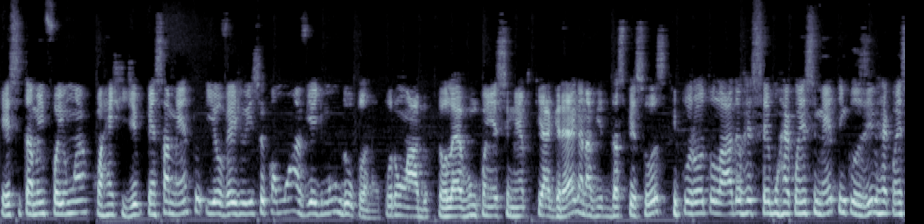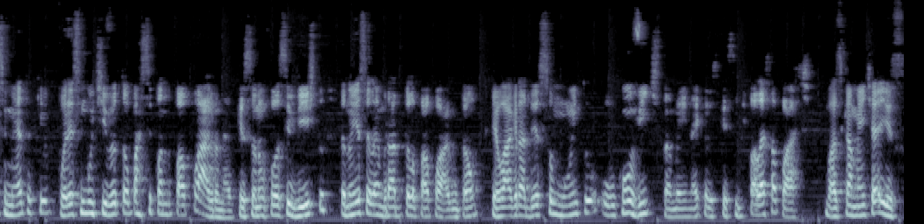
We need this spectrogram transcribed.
esse também foi uma corrente de pensamento e eu vejo isso como uma via de mão dupla. Né? Por um lado, eu levo um conhecimento que agrega na vida das pessoas e por outro lado, eu recebo um reconhecimento, inclusive reconhecimento que por esse motivo eu estou participando do Papo Agro, né? Porque se eu não fosse visto, eu não ia ser lembrado pelo Papo Água. Então, eu agradeço muito o convite também, né? Que eu esqueci de falar essa parte. Basicamente é isso.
